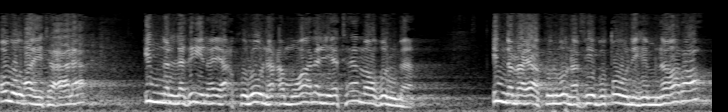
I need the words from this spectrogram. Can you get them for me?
قول الله تعالى إن الذين يأكلون أموال اليتامى ظلما. إنما يأكلون في بطونهم نارا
